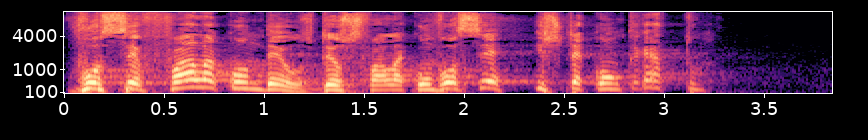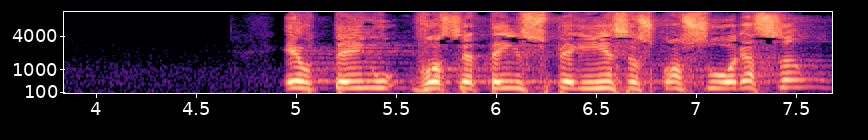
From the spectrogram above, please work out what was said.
Você fala com Deus, Deus fala com você. Isso é concreto. Eu tenho, você tem experiências com a sua oração.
